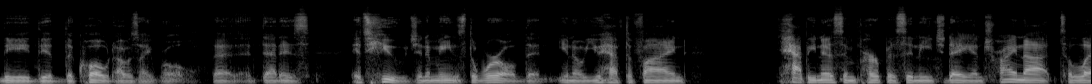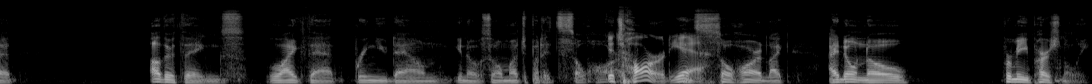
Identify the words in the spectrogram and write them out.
the the the quote, I was like, "Whoa, that that is it's huge, and it means the world that you know you have to find happiness and purpose in each day and try not to let other things like that bring you down, you know, so much. But it's so hard. It's hard, yeah. It's so hard. Like, I don't know, for me personally,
